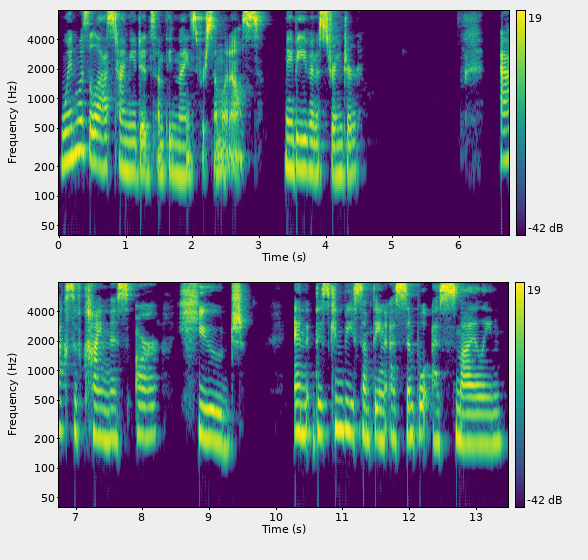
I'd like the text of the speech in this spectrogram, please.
When was the last time you did something nice for someone else? Maybe even a stranger. Acts of kindness are huge. And this can be something as simple as smiling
